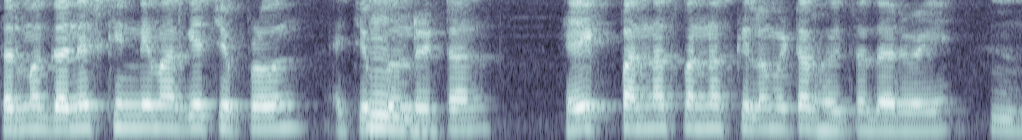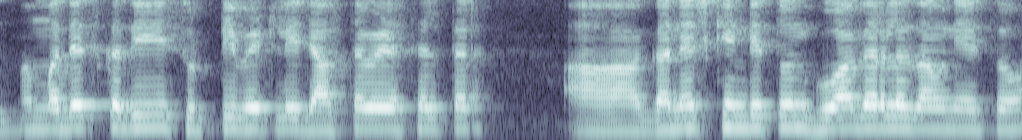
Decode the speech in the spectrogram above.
तर मग गणेश खिंडी मार्गे चिपळूण चिपळूण हम्म. रिटर्न हे एक पन्नास पन्नास किलोमीटर व्हायचं दरवेळी. मग मध्येच कधी सुट्टी भेटली जास्त वेळ असेल तर गणेश खिंडीतून गुहागरला जाऊन यायचो.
